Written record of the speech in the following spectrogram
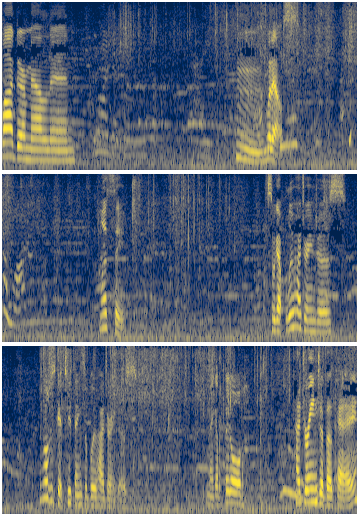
Watermelon. Hmm, what else? Let's see. So we got blue hydrangeas. Maybe we'll just get two things of blue hydrangeas. Make a big old hydrangea bouquet.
